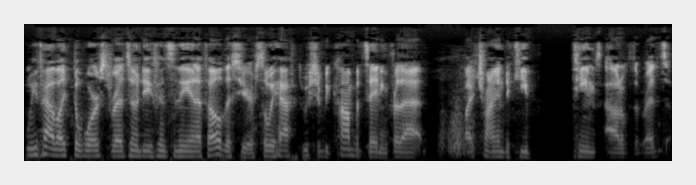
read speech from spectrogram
we've had like the worst red zone defense in the NFL this year, so we have to, we should be compensating for that by trying to keep teams out of the red zone.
